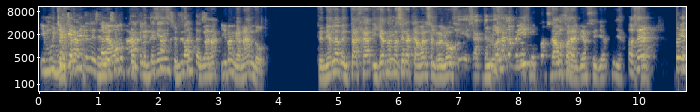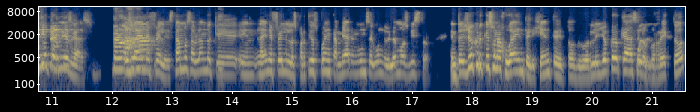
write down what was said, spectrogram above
Y mucha gente. le estaba la diciendo otra, porque lo en tenían en su esa fantasy. jugada iban ganando. Tenían la ventaja y ya nada más era acabarse el reloj. Sí, exactamente. O sea, para ya se ya, ya. O sea, Pero Es no te arriesgas. pero. Es la NFL. Estamos hablando que en la NFL los partidos pueden cambiar en un segundo y lo hemos visto. Entonces yo creo que es una jugada inteligente de Todd Gurley. Yo creo que hace lo correcto.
